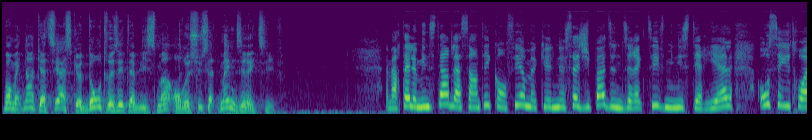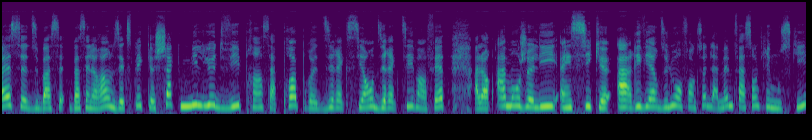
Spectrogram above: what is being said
Bon, maintenant, Katia, est-ce que d'autres établissements ont reçu cette même directive? Martin, le ministère de la Santé confirme qu'il ne s'agit pas d'une directive ministérielle. Au CI3S du Bassin-Laurent, on nous explique que chaque milieu de vie prend sa propre direction, directive en fait. Alors, à Montjoli ainsi qu'à Rivière-du-Loup, on fonctionne de la même façon que Rimouski,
